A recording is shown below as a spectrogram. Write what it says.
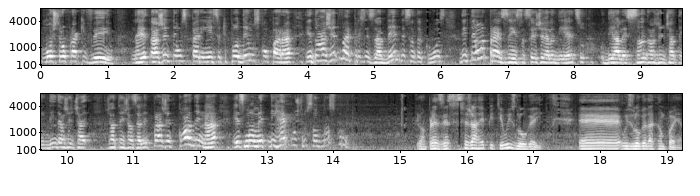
mostrou para que veio, né? A gente tem uma experiência que podemos comparar, então a gente vai precisar, dentro de Santa Cruz, de ter uma presença, seja ela de Edson ou de Alessandra, a gente já tem Dida, a gente já, já tem Joselito, para a gente coordenar esse momento de reconstrução do nosso grupo. Tem uma presença, você já repetiu o slogan aí. É, o slogan da campanha.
